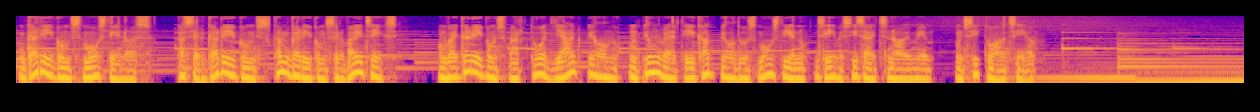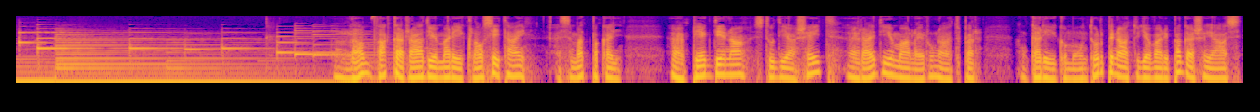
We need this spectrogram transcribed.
Garīgums mūsdienās. Kas ir garīgums, kam garīgums ir vajadzīgs, un vai garīgums var dot jēgpilnu un pilnvērtīgu atbildi uz mūsdienu dzīves izaicinājumiem un situācijām? Labvakar, rādījumā arī klausītāji! Esam atpakaļ piekdienā studijā šeit, raidījumā, lai runātu par garīgumu un turpinātu jau arī pagājušajās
